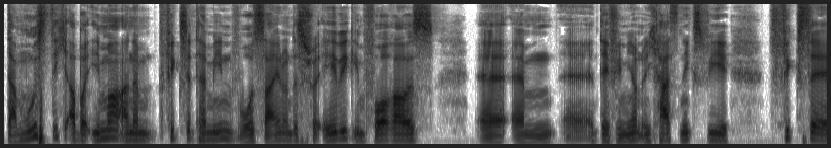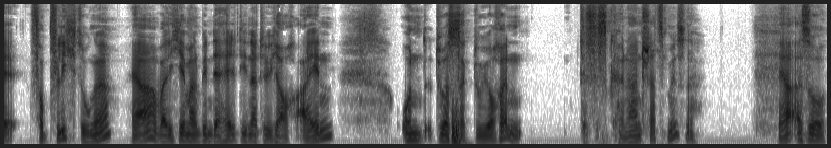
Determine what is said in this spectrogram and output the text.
da musste ich aber immer an einem fixen Termin wo sein und das schon ewig im Voraus äh, ähm, äh, definieren. Und ich hasse nichts wie fixe Verpflichtungen, ja, weil ich jemand bin, der hält die natürlich auch ein. Und du hast gesagt, du Jochen, das ist Könner anstatt müssen. Ja, also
